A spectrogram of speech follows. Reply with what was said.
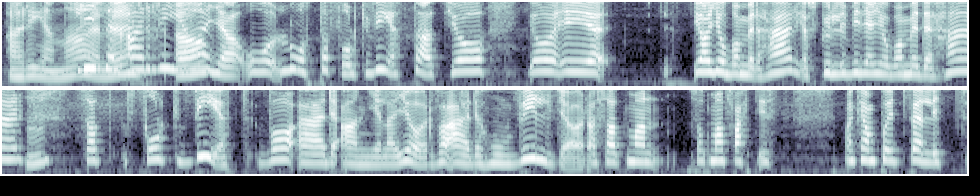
Arena? Liten eller? arena ja. ja, och låta folk veta att jag, jag är jag jobbar med det här, jag skulle vilja jobba med det här. Mm. Så att folk vet vad är det Angela gör, vad är det hon vill göra. Så att man, så att man faktiskt, man kan på ett väldigt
